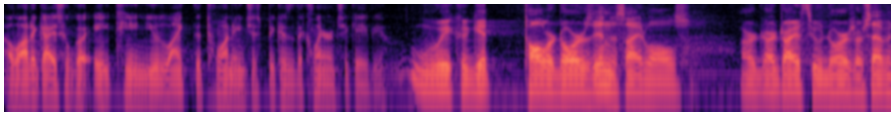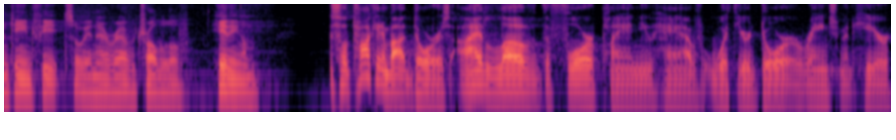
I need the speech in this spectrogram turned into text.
A lot of guys will go 18. You like the 20 just because of the clearance it gave you. We could get taller doors in the sidewalls. Our, our drive-through doors are 17 feet, so we never have a trouble of hitting them. So talking about doors, I love the floor plan you have with your door arrangement here.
